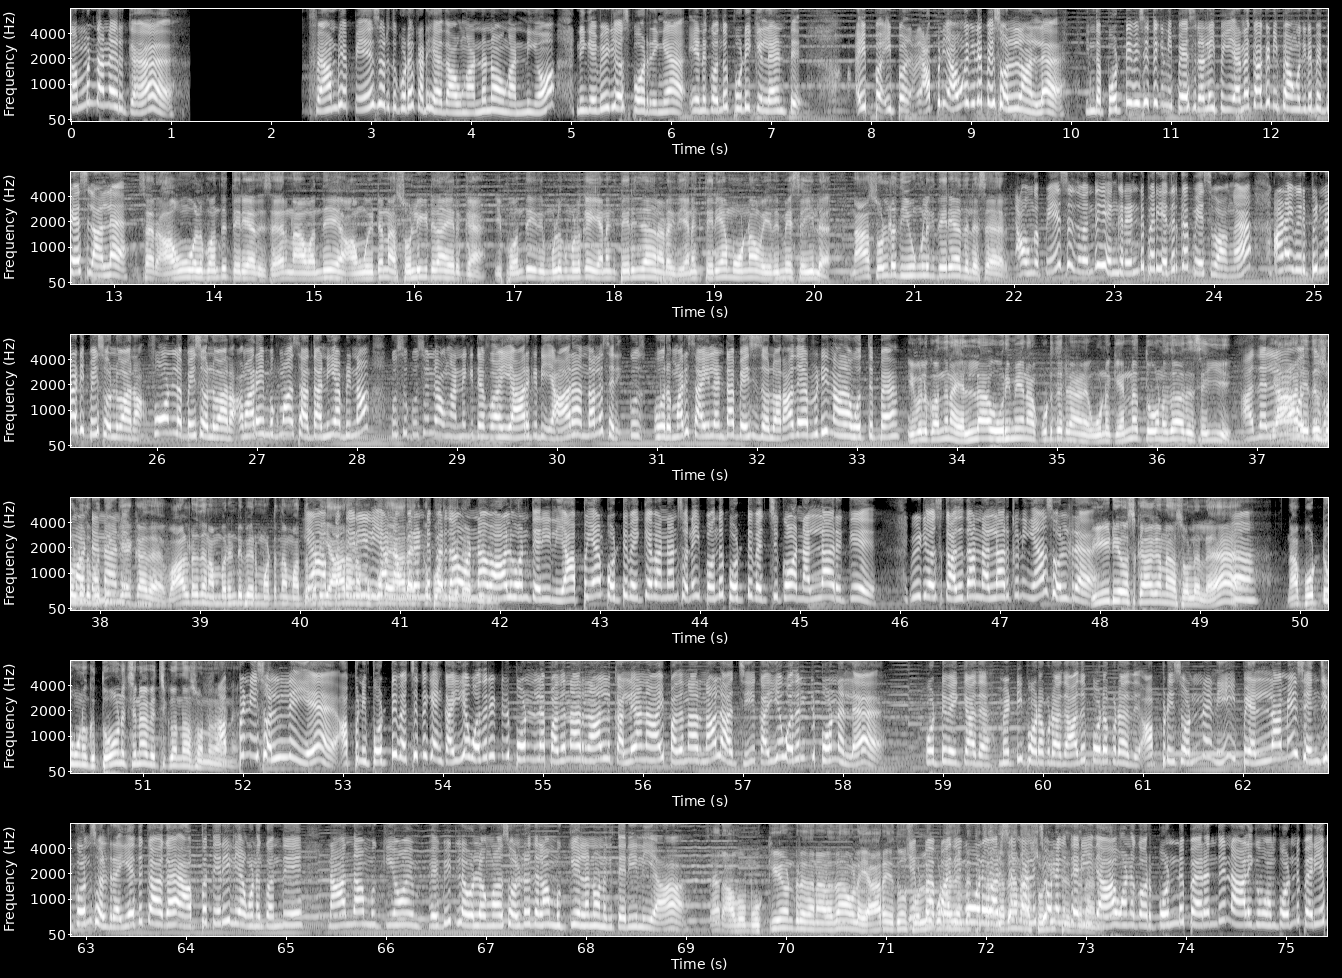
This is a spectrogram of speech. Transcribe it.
கம்மன் தானே இருக்க? ஃபேமிலியாக பேசுறது கூட கிடையாது. அவங்க அண்ணனும் அவங்க அண்ணியும். நீங்கள் வீடியோஸ் போடுறீங்க. எனக்கு வந்து பிடிக்கலன்ட்டு. இப்போ இப்போ அப்படி அவங்கக்கிட்ட போய் சொல்லலாம்ல? இந்த பொட்டு விஷயத்துக்கு நீ பேசுறல இப்போ எனக்காக நீ இப்போ அவங்க கிட்ட போய் பேசலாம்ல? சார் அவங்களுக்கு வந்து தெரியாது சார். நான் வந்து அவங்ககிட்ட நான் சொல்லிக்கிட்டு தான் இருக்கேன். இப்போ வந்து இது முழுக்க முழுக்க எனக்கு தெரிஞ்சா நடக்குது. எனக்கு தெரியாமல் ஒன்றும் அவன் எதுவுமே செய்யல. நான் சொல்கிறது இவங்களுக்கு தெரியாதுல்ல சார். அவங்க பேசுறது வந்து எங்க ரெண்டு பேரும் எதிர்க்க பேசுவாங்க. ஆனா இவர் பின்னாடி போய் சொல்லுவாராம். போன்ல போய் சொல்லுவாராம். மறைமுகமா ச- தனி அப்படின்னா குசு குசுன்னு அவங்க அண்ணன்கிட்ட யாருக்கிட்ட யாரா இருந்தாலும் சரி குஸ்- ஒரு மாதிரி சைலண்டா பேசி சொல்லுவாராம். அதை எப்படி நான் ஒத்துப்பேன்? இவளுக்கு வந்து நான் எல்லா உரிமையும் நான் கொடுத்துட்டேன் உனக்கு என்ன தோணுதோ அதை செய். அதெல்லாம் யார் எது ஒத்துக்க சொல்றத மாட்டேன் பத்தி நானு. கேட்காத. வாழ்றது நம்ம ரெண்டு பேர் மட்டும் தான் அப்ப யாரும் நம்ம தெரியலையா? கூட நம்ம யாரும் ரெண்டு இருக்க பேர் தான் ஒண்ணா வாழ்வோம்னு தெரியலையா? அப்ப ஏன் பொட்டு வைக்க வேணாம்னு சொன்னா இப்போ வந்து பொட்டு வச்சுக்கோ நல்லா இருக்கு. வீடியோஸ்க்கு அதுதான் நல்லா இருக்குன்னு ஏன் சொல்ற? வீடியோஸ்க்காக நான் சொல்லல. நான் பொட்டு உனக்கு தோணுச்சுன்னா வச்சுக்கோ தான் சொன்னேன் அப்ப நீ சொல்லலையே. அப்ப நீ பொட்டு வச்சதுக்கு என் கையை உதறிட்டு போனல பதினாறு நாள் கல்யாணம் ஆகி பதினாறு நாள் ஆச்சு. கையை உதறிட்டு போனல. பொட்டு வைக்காத மெட்டி போடக்கூடாது அது போடக்கூடாது. அப்படி சொன்ன நீ இப்ப எல்லாமே செஞ்சுக்கோன்னு சொல்ற. எதுக்காக? அப்ப தெரியலையா உனக்கு வந்து நான் தான் முக்கியம் இப்ப வீட்டுல உள்ளவங்க சொல்றதெல்லாம் முக்கியம் இல்லைன்னு உனக்கு தெரியலையா? சார் அவ முக்கியன்றதுனால தான் அவளை யாரும் எதுவும் எப்ப பதிமூணு சொல்லக்கூடாது வருஷம் கழிச்சு உனக்கு தெரியுதா? உனக்கு ஒரு பொண்ணு பிறந்து நாளைக்கு உன் பொண்ணு பெரிய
